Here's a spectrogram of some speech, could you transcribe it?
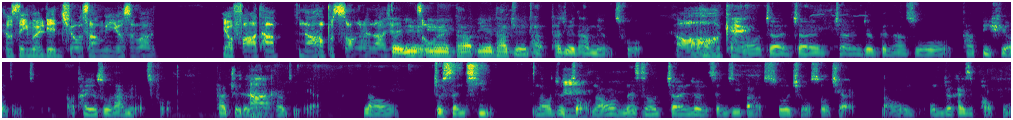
就是因为练球上面有什么要罚他，然后他不爽了，然后就对，因为。因为他因为他觉得他他觉得他没有错，哦然，OK，然后教练教练教练就跟他说他必须要这么做，然后他又说他没有错，他觉得他啊要怎么样，然后就生气，然后就走，嗯然后那时候教练就很生气，把所有球收起来，然后我们就开始跑步。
